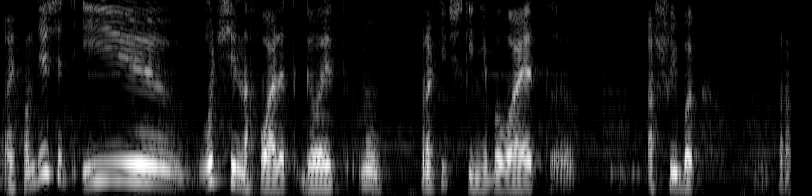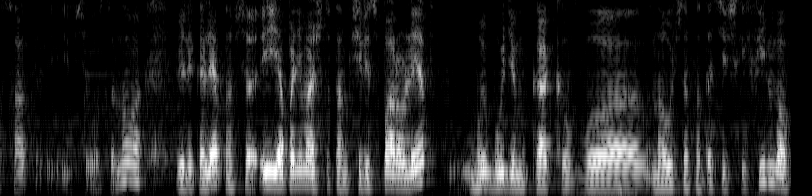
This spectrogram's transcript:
iPhone 10 и очень сильно хвалит. Говорит, ну, практически не бывает э, ошибок просад и всего остального. Великолепно все. И я понимаю, что там через пару лет мы будем как в научно-фантастических фильмах,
